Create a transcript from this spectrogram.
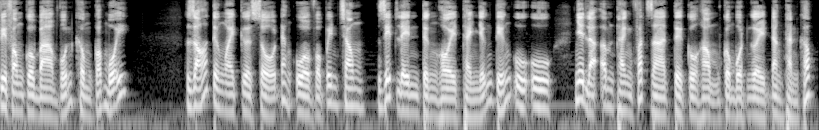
vì phòng của bà vốn không có mũi. Gió từ ngoài cửa sổ đang ùa vào bên trong, rít lên từng hồi thành những tiếng u u, như là âm thanh phát ra từ cổ họng của một người đang than khóc.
